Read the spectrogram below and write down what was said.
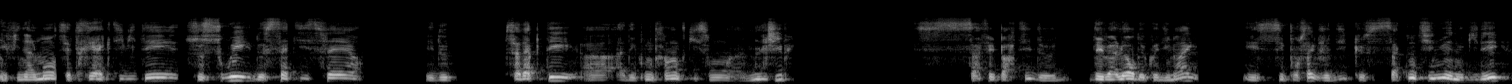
Et finalement, cette réactivité, ce souhait de satisfaire et de s'adapter à, des contraintes qui sont euh, multiples, ça fait partie de, des valeurs de Codimag. Et c'est pour ça que je dis que ça continue à nous guider,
